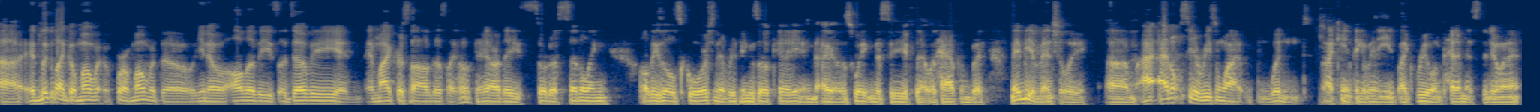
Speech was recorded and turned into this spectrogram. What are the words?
uh, it looked like a moment for a moment though, you know, all of these Adobe and, and Microsoft, it's like, okay, are they sort of settling all these old scores and everything's okay? And I was waiting to see if that would happen, but maybe eventually. Um, I, I, don't see a reason why it wouldn't. I can't think of any like real impediments to doing it.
